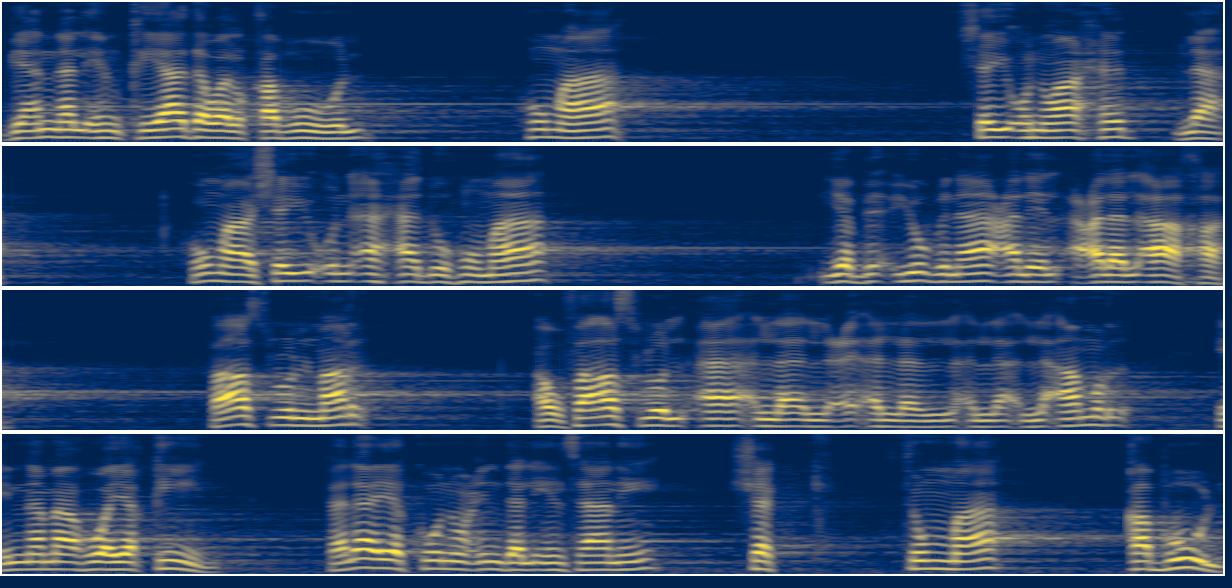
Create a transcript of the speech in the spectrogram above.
بأن الانقياد والقبول هما شيء واحد لا. هما شيء أحدهما يبنى على على الآخر. فأصل المرء أو فأصل الأمر إنما هو يقين. فلا يكون عند الإنسان شك ثم قبول.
